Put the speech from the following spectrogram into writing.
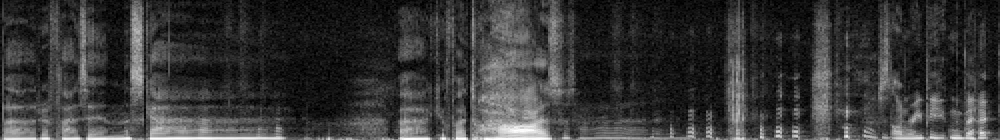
Butterflies in the sky. I can fly twice. as high. just on repeat in the back.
